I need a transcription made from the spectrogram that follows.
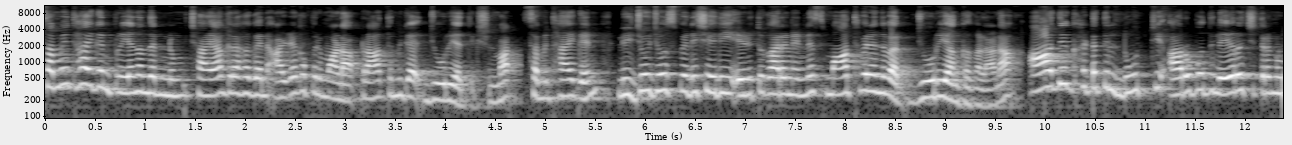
സംവിധായകൻ പ്രിയനന്ദനും ഛായാഗ്രാഹകൻ അഴകപ്പനുമാണ് പ്രാഥമിക ജൂറി അധ്യക്ഷന്മാർ. സംവിധായകൻ ലിജോ ജോസ് പെലിശ്ശേരി എഴുത്തുകാരൻ എൻ എസ് മാധവൻ എന്നിവർ ജൂറി അംഗങ്ങളാണ്. ആദ്യഘട്ടത്തിൽ നൂറ്റി അറുപതിലേറെ ചിത്രങ്ങൾ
